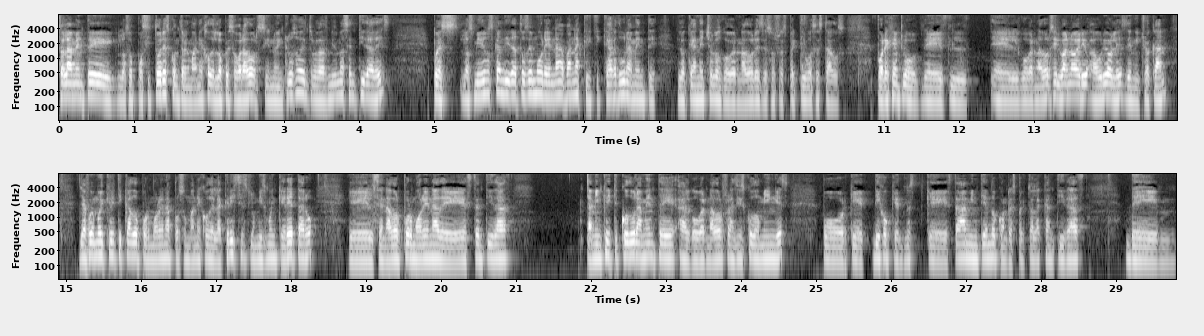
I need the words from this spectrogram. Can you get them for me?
solamente los opositores contra el manejo de López Obrador, sino incluso dentro de las mismas entidades, pues los mismos candidatos de Morena van a criticar duramente lo que han hecho los gobernadores de sus respectivos estados. Por ejemplo, el, gobernador Silvano Aureoles de Michoacán ya fue muy criticado por Morena por su manejo de la crisis, lo mismo en Querétaro, el senador por Morena de esta entidad también criticó duramente al gobernador Francisco Domínguez porque dijo que, que estaba mintiendo con respecto a la cantidad de,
